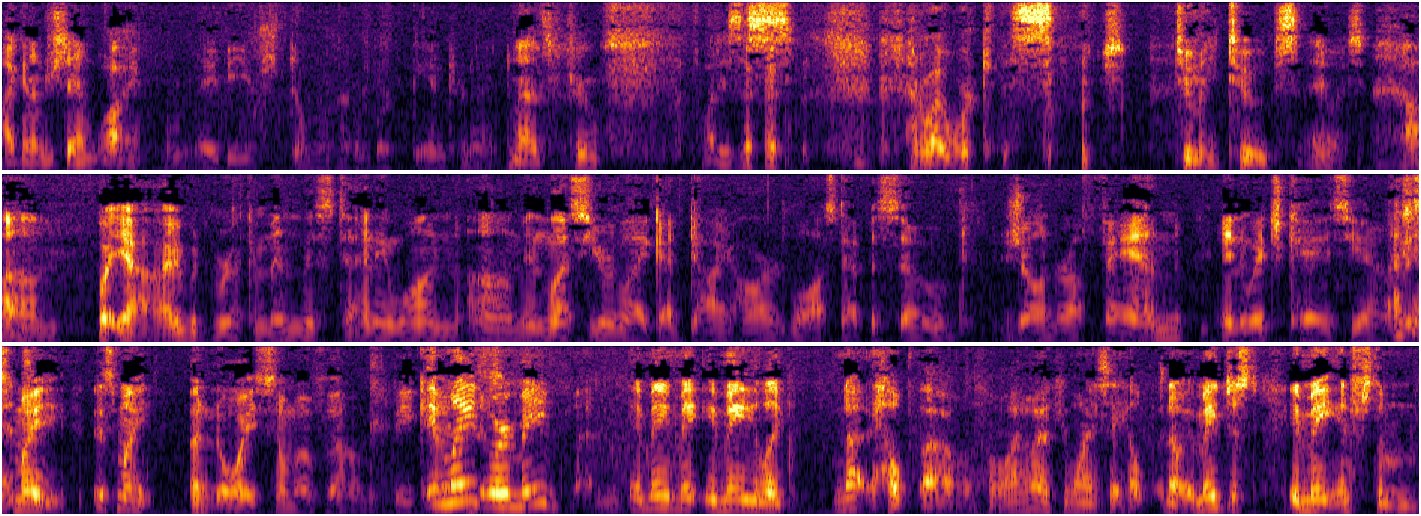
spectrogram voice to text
I can understand why. maybe you just don't know how to work the internet. That's true. What is this? How do I work this? Too many tubes. Anyways, Um, but yeah, I would recommend this to anyone, um, unless you're like a die-hard Lost Episode genre fan. In which case, you know, Actually, this might say- this might annoy some of them because it might or it may it may may- it may like not help. Uh, why do I keep wanting to say help? No, it may just it may interest them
